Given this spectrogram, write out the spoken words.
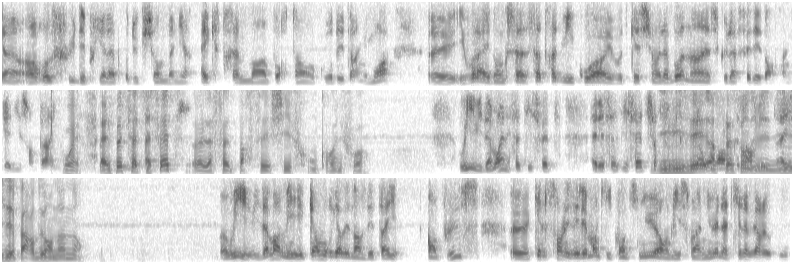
un reflux des prix à la production de manière extrêmement importante au cours des derniers mois. et voilà, et donc ça, ça, traduit quoi? Et votre question est la bonne. Hein, Est-ce que la Fed est en train de gagner son pari? Ouais, elle peut être satisfaite, la Fed, par ces chiffres, encore une fois? Oui, évidemment, elle est satisfaite. Elle est satisfaite. Diviser, inflation divisée par deux en un an. Euh, oui, évidemment, mais quand vous regardez dans le détail, en plus, euh, quels sont les éléments qui continuent en glissement annuel à tirer vers le haut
